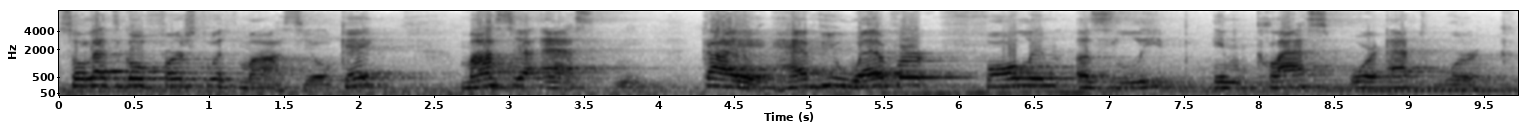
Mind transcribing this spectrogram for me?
So let's go first with Marcia, okay? Marcia asked me, Kaye, have you ever fallen asleep in class or at work?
